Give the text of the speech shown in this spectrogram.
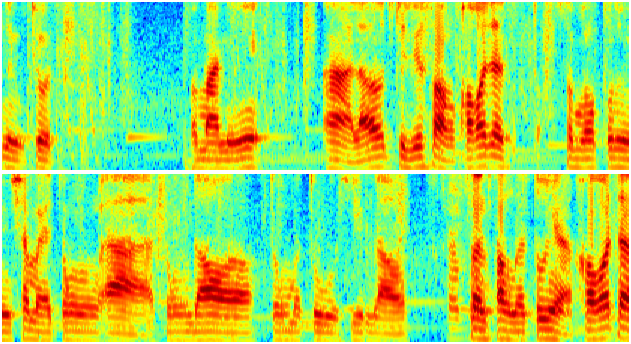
หนึ่งจุดประมาณนี้ อ่า แล้วจุดที่สองเขาก็จะสโมกตรงนี้ใช่ไหมตรงอ่า ตรงดอตรงประตูทีมเรา ครับส่วนฝั่งประตูเนี่ยเขาก็จะ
